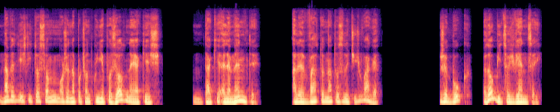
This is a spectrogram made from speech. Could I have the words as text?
nawet jeśli to są może na początku niepozorne jakieś takie elementy, ale warto na to zwrócić uwagę, że Bóg robi coś więcej.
